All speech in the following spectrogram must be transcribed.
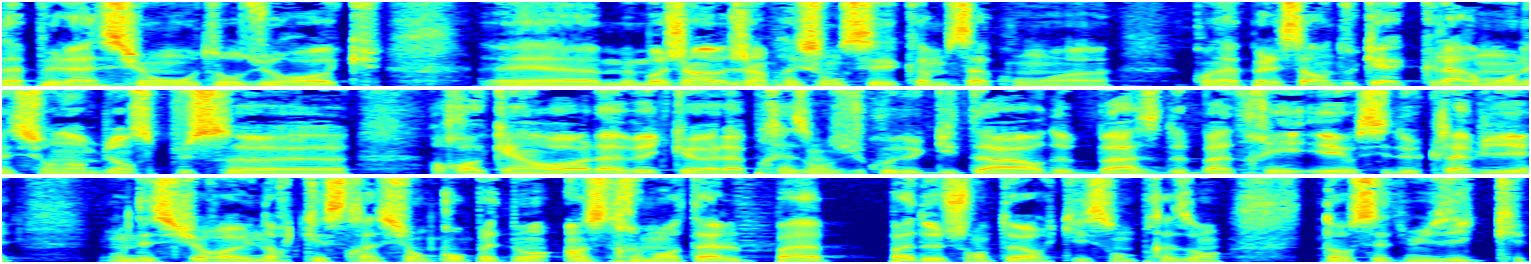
appellations autour du rock. Euh, mais moi, j'ai l'impression que c'est comme ça qu'on euh, qu'on appelle ça. En tout cas, clairement, on est sur une ambiance plus euh, rock and roll avec euh, la présence du coup de guitare, de basse, de batterie et aussi de clavier. On est sur euh, une orchestration complètement instrumentale, pas pas de chanteurs qui sont présents dans cette musique.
